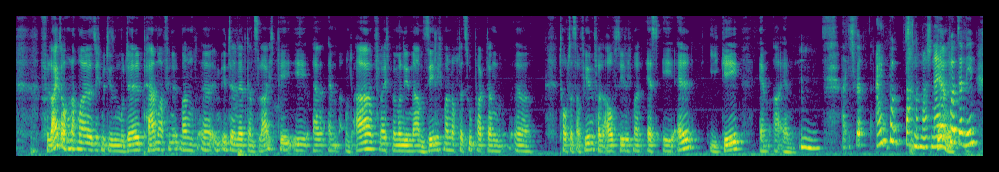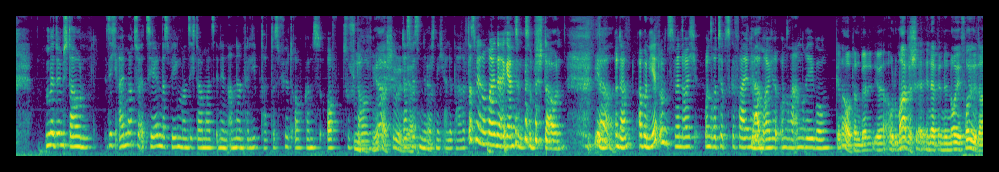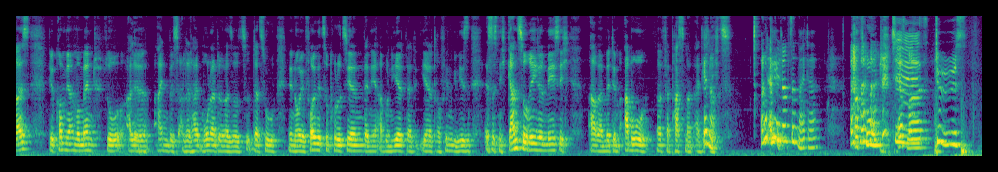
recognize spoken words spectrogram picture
vielleicht auch nochmal sich mit diesem Modell PERMA findet man äh, im Internet ganz leicht, P-E-R-M und A, vielleicht wenn man den Namen Seligmann noch dazu packt, dann äh, taucht das auf jeden Fall auf, Seligmann, S-E-L-I-G. M-A-N. Mhm. Ich würde einen Punkt doch nochmal schnell Gerne. kurz erwähnen mit dem Staunen sich einmal zu erzählen, weswegen man sich damals in den anderen verliebt hat, das führt auch ganz oft zu Staunen. Ja, schön. Das ja, wissen nämlich ja. nicht alle Paare. Das wäre nochmal eine Ergänzung zum Staunen. Ja. ja. Und dann abonniert uns, wenn euch unsere Tipps gefallen haben, eure, unsere Anregungen. Genau, dann werdet ihr automatisch erinnert, wenn eine neue Folge da ist. Wir kommen ja im Moment so alle ein bis anderthalb Monate oder so zu, dazu, eine neue Folge zu produzieren. Wenn ihr abonniert, werdet ihr darauf hingewiesen. Es ist nicht ganz so regelmäßig, aber mit dem Abo äh, verpasst man eigentlich genau. nichts. Und okay. empfiehlt uns dann weiter. Macht's gut. Tschüss. Erstmal. Tschüss.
